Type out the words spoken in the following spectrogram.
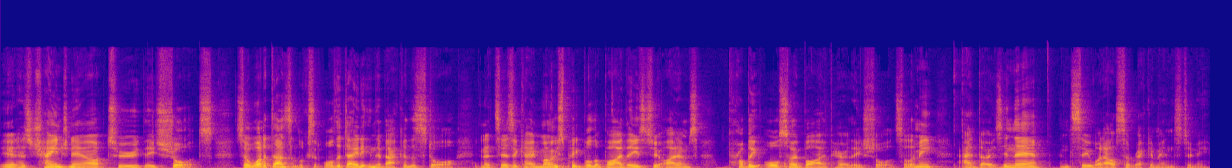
it has changed now to these shorts. So what it does, it looks at all the data in the back of the store and it says, okay, most people that buy these two items probably also buy a pair of these shorts. So let me add those in there and see what else it recommends to me.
